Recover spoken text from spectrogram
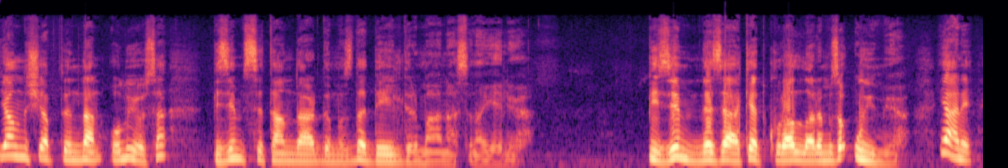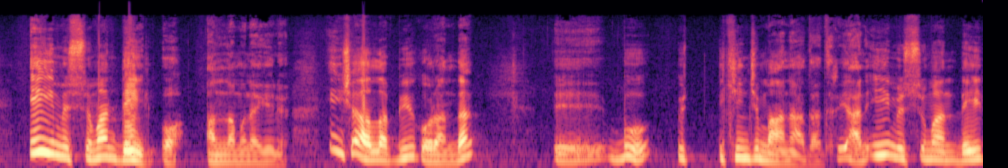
yanlış yaptığından oluyorsa bizim standardımızda değildir manasına geliyor. Bizim nezaket kurallarımıza uymuyor. Yani ey Müslüman değil o anlamına geliyor. İnşallah büyük oranda e, bu ikinci manadadır. Yani iyi Müslüman değil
